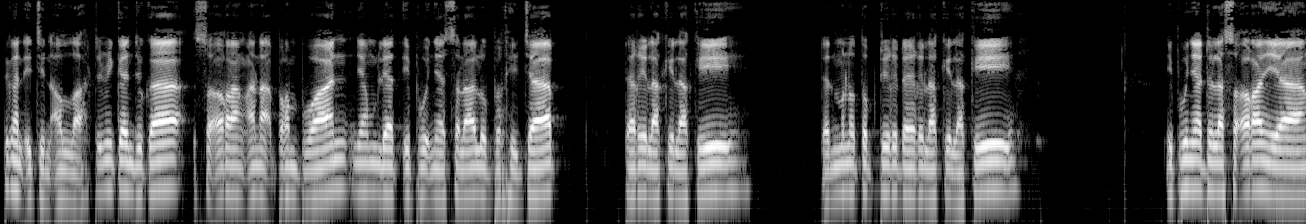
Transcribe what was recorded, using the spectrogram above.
dengan izin Allah. Demikian juga seorang anak perempuan yang melihat ibunya selalu berhijab dari laki-laki dan menutup diri dari laki-laki. Ibunya adalah seorang yang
